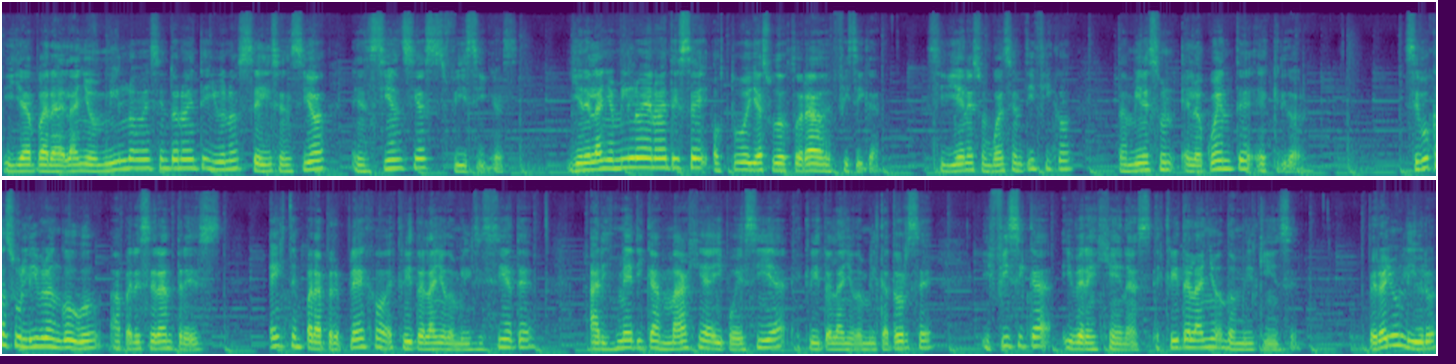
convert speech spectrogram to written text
y ya para el año 1991 se licenció en Ciencias Físicas y en el año 1996 obtuvo ya su doctorado en física. Si bien es un buen científico, también es un elocuente escritor. Si buscan su libro en Google aparecerán tres, Einstein para Perplejo, escrito el año 2017, Aritmética, Magia y Poesía, escrito el año 2014, y Física y Berenjenas, escrito el año 2015. Pero hay un libro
